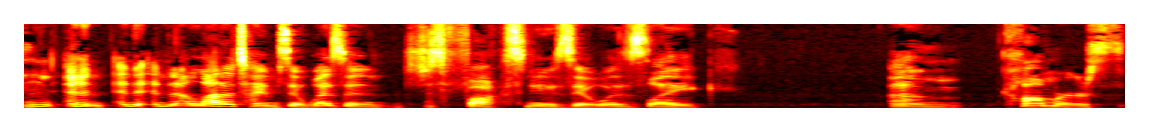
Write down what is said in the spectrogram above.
and and and a lot of times it wasn't just Fox News. It was like um, Commerce,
